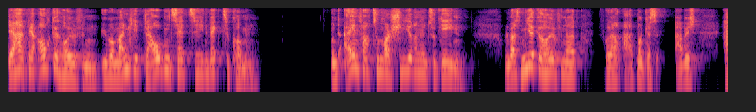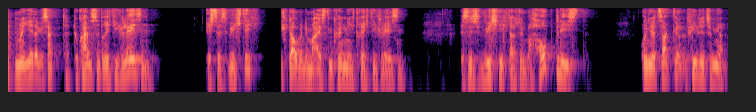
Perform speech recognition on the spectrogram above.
Der hat mir auch geholfen, über manche Glaubenssätze hinwegzukommen und einfach zu marschieren und zu gehen. Und was mir geholfen hat, früher hat, man, hab ich, hat mir jeder gesagt, du kannst nicht richtig lesen. Ist das wichtig? Ich glaube, die meisten können nicht richtig lesen. Es ist wichtig, dass du überhaupt liest. Und jetzt sagen viele zu mir,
